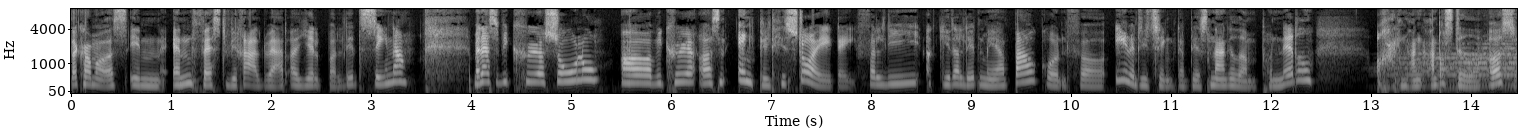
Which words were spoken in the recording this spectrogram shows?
Der kommer også en anden fast viralt vært og hjælper lidt senere. Men altså, vi kører solo, og vi kører også en enkelt historie i dag, for lige at give dig lidt mere baggrund for en af de ting, der bliver snakket om på nettet, og ret mange andre steder også.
